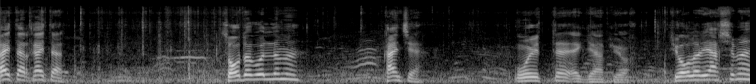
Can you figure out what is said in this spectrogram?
qaytar qaytar. Savdo bo'ldimi? Qancha? O'n yetti gap yo'q. Tuyoqlar yaxshimi?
